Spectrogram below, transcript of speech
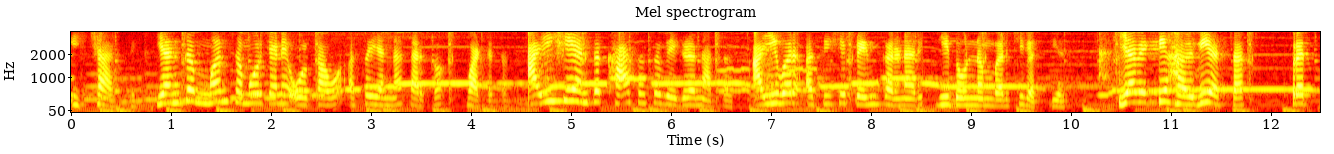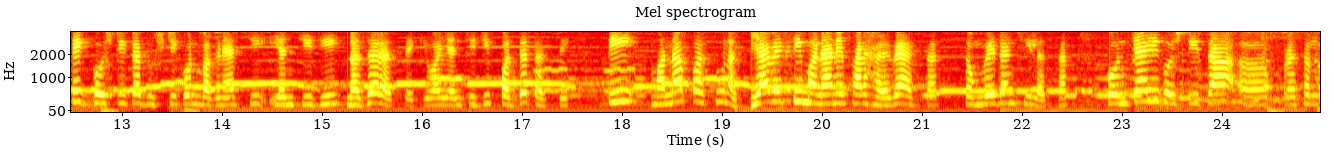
इच्छा असते. यांचं मन समोरच्याने ओळखावं असं यांना सारखं वाटत असतं. आईशी यांचं खास असं वेगळं नातं. आईवर अतिशय प्रेम करणारी ही दोन नंबरची व्यक्ती असते. या व्यक्ती हळवी असतात. प्रत्येक गोष्टीचा दृष्टिकोन बघण्याची यांची जी नजर असते किंवा यांची जी पद्धत असते ती मनापासून या व्यक्ती मनाने फार हळव्या असतात संवेदनशील असतात. कोणत्याही गोष्टीचा प्रसंग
